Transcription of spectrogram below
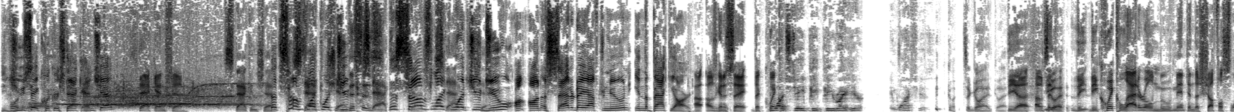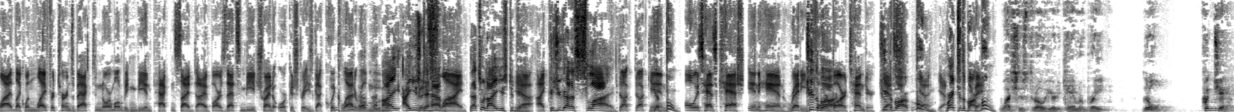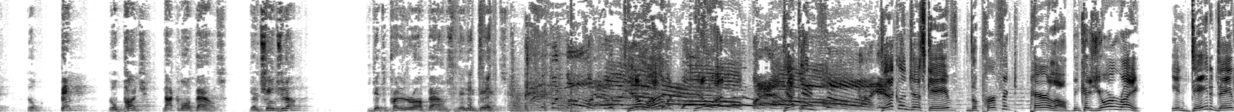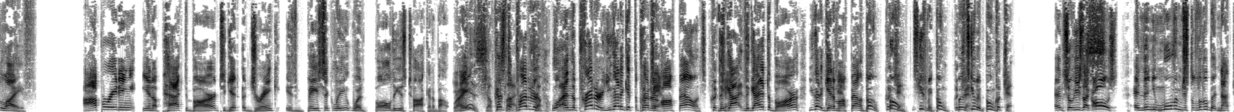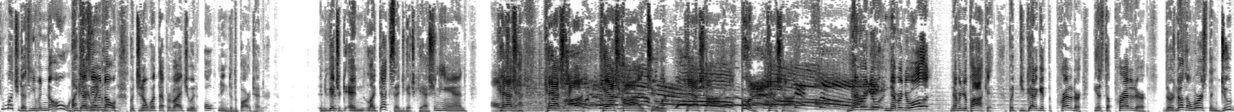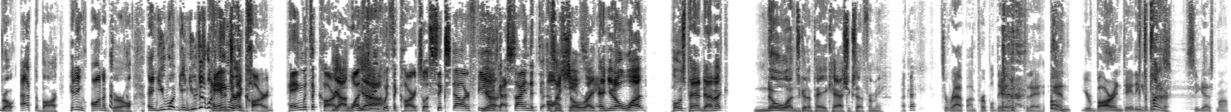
did you say quicker stack and shed? Stack and shed. Stack and shed. That sounds Stack, like what shed, you. This is- stack, This shed, sounds like stack, what you shed. do on, on a Saturday afternoon in the backyard. I, I was gonna say the quick. Watch JPP right here and watch his. Go ahead. So go ahead. Go ahead. The uh, I would say go ahead. the the quick lateral movement and the shuffle slide, like when life returns back to normal, and we can be in packed inside dive bars. That's me trying to orchestrate. He's got quick lateral movement. I, I used Good to have slide. That's what I used to do. Yeah, I- because you got to slide Duck, duck Yeah, in. boom. Always has cash in hand, ready To the for bar. bartender. to Yes. the bar. Boom, yeah. right to the bar. Bang. Boom. Watch this throw here to Cameron Brayton. Little quick jab. Little bam. Little punch. Knock him off bounds. You got to change it up. You get the predator off bounds, and then you dance. You know what? You know what? Declan, Declan just gave the perfect parallel because you're right. In day to day life, operating in a packed bar to get a drink is basically what Baldy is talking about, right? is. Because the predator, Shuffle well, slide. and the predator, you got to get the predator jam. off balance. Quick the jam. guy, the guy at the bar, you got to get him off balance. Boom, boom. jam. Excuse me, boom. Quick Excuse me, boom. Quick jam. And so he's like, oh, and then you move him just a little bit, not too much. He doesn't even know. He doesn't even White know. But you know what? That provides you an opening to the bartender. And you get your, and like Deck said, you get your cash in hand. Always cash, cash. cash high, cash high too. Cash high, boom, cash high. Never in your, never in your wallet, never in your pocket. But you got to get the predator because the predator. There's nothing worse than dude bro at the bar hitting on a girl, and you want, and you just want to get Paying a with the drink. card. Paying with the card. Yeah, One yeah. drink with the card, so a six dollar fee. Yeah. He's got to sign the. T- This oh, I is so right. And you know what? Post pandemic, no one's going to pay cash except for me. okay. It's a wrap on Purple Daily today, and your bar and dating. Get the predator. See you guys tomorrow.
